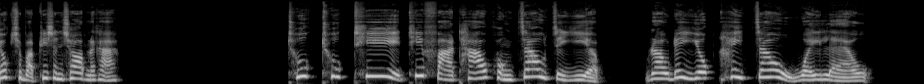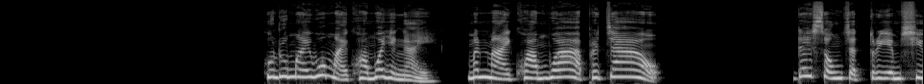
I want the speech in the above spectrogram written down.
ยกฉบับที่ฉันชอบนะคะ ทุกทุกที่ที่ฝ่าเท้าของเจ้าจะเหยียบ เราได้ยกให้เจ้าไว้แล้ว คุณรู้ไหมว่าหมายความว่ายังไง มันหมายความว่าพระเจ้า ได้ทรงจัดเตรียมชี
